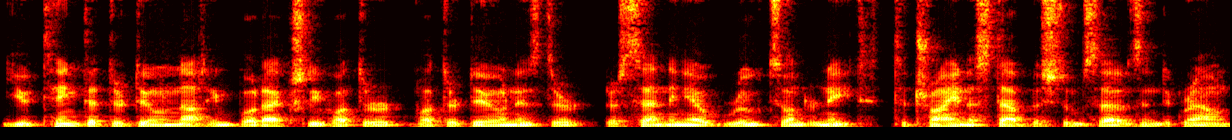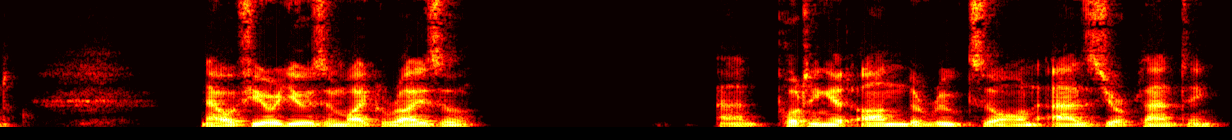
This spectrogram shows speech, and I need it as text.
you think that they're doing nothing, but actually what they're what they're doing is they're they're sending out roots underneath to try and establish themselves in the ground. Now, if you're using mycorrhizal and putting it on the root zone as you're planting,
